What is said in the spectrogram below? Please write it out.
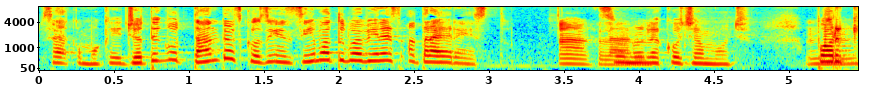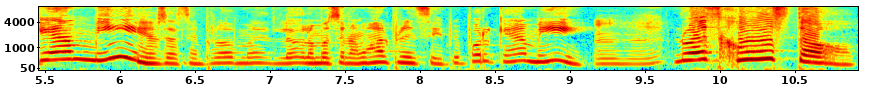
O sea, como que yo tengo tantas cosas y encima tú me vienes a traer esto. Ah, Eso no lo escucha mucho. ¿Por qué a mí? O sea, siempre lo, lo- lo mencionamos al principio. ¿Por qué a mí? No es justo.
